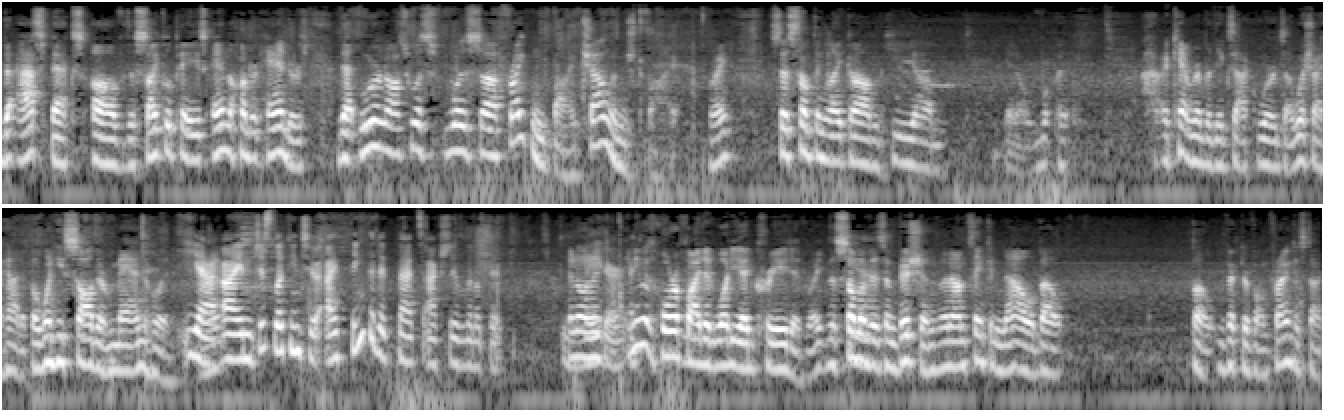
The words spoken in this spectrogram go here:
the aspects of the Cyclopes and the Hundred Handers that Uranos was was uh, frightened by, challenged by. Right? says something like um, he, um, you know, I can't remember the exact words. I wish I had it, but when he saw their manhood. Yeah, right? I'm just looking to. I think that it, that's actually a little bit You know, and, he, and he was horrified at what he had created, right? The sum of his ambition, and I'm thinking now about about Victor von Frankenstein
